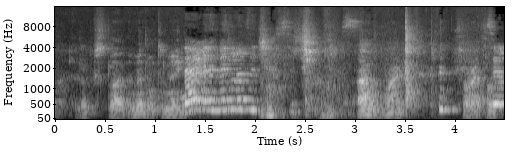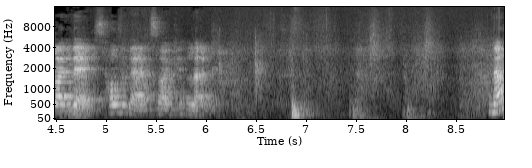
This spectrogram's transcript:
It looks like the middle to me. No, in the middle of the chest of drawers. Oh, right. Sorry, I thought. So like this, hold it there so I can look. No?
